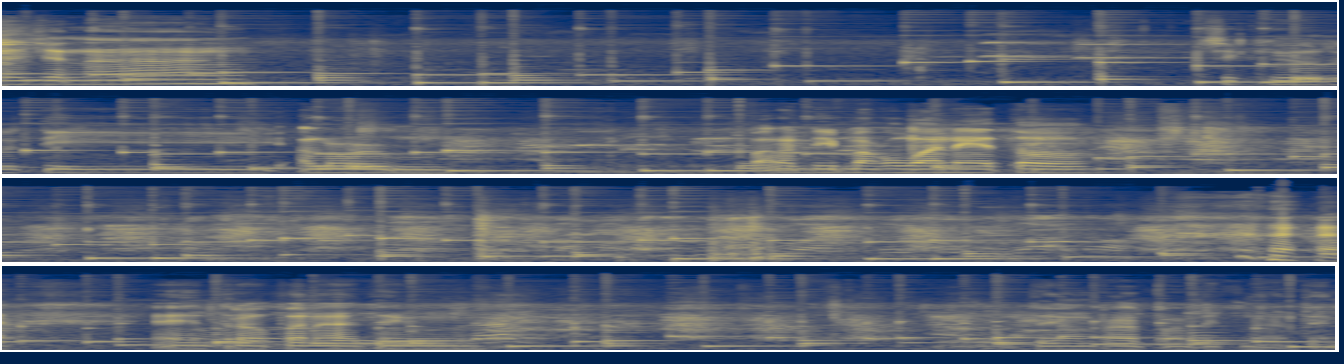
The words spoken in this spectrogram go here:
Natin siya ng security alarm para di makuha na ito. Ayun, tropa natin. Ito yung papakabit natin.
